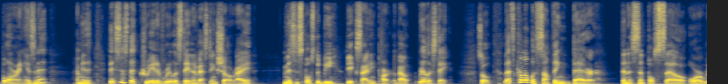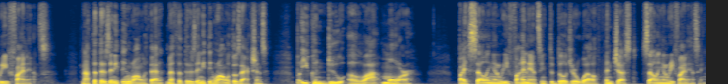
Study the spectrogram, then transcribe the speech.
boring, isn't it? I mean, this is the creative real estate investing show, right? I mean, this is supposed to be the exciting part about real estate. So let's come up with something better than a simple sell or refinance. Not that there's anything wrong with that, not that there's anything wrong with those actions, but you can do a lot more by selling and refinancing to build your wealth than just selling and refinancing.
